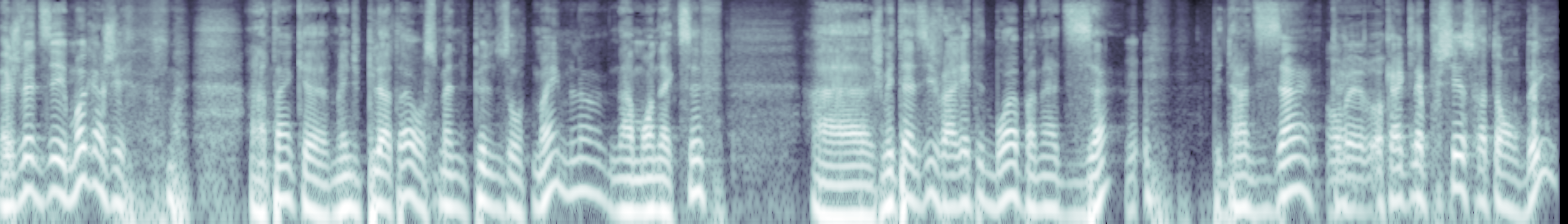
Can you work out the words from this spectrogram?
Ben, je vais te dire, moi, quand j'ai. en tant que manipulateur, on se manipule nous autres mêmes, là, dans mon actif. Euh, je m'étais dit, je vais arrêter de boire pendant 10 ans. Puis dans 10 ans, quand, la poussière sera tombée,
